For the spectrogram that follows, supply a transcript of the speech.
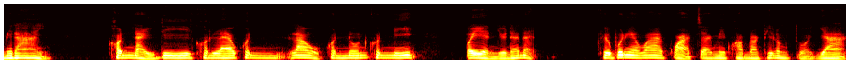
ไม่ได้ คนไหนดีคนแล้วคนเล่าคนนู้นคนนี้เปลี่ยนอยู่นั่นแหละคือพูดง่ายๆว่ากว่าจะมีความรักที่ลงตัวยาก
